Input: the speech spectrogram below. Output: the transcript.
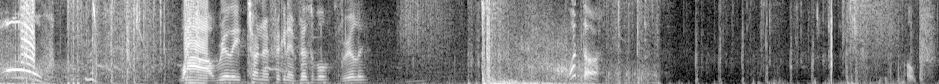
Oh! Wow, really? Turning freaking invisible? Really? What the? Oh. pff.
